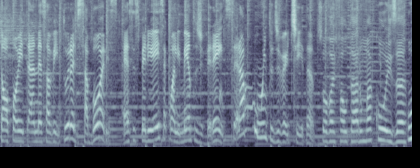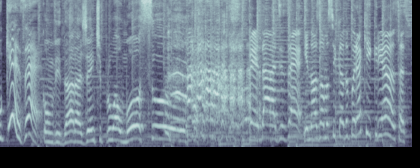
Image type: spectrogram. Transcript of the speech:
topam entrar nessa aventura de sabores? Essa experiência com alimentos diferentes será muito divertida. Só vai faltar uma coisa. O que, Zé? Convidar a gente pro almoço! Verdade, Zé. E nós vamos ficando por aqui, crianças.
